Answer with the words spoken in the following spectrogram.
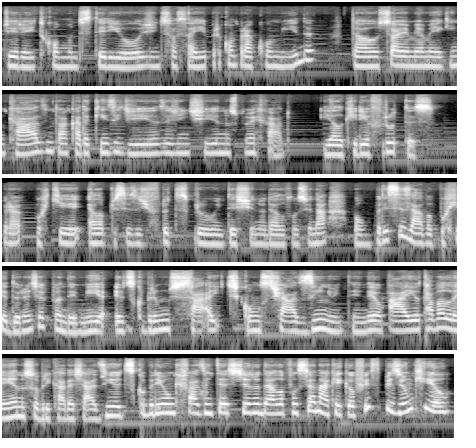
direito com o mundo exterior. A gente só saía para comprar comida. Então, só eu e minha mãe aqui em casa. Então, a cada 15 dias a gente ia no supermercado. E ela queria frutas. Pra, porque ela precisa de frutas para o intestino dela funcionar. Bom, precisava, porque durante a pandemia eu descobri um site com um chazinho, entendeu? Aí eu tava lendo sobre cada chazinho, eu descobri um que faz o intestino dela funcionar. O que, que eu fiz? Pedi um quilo.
